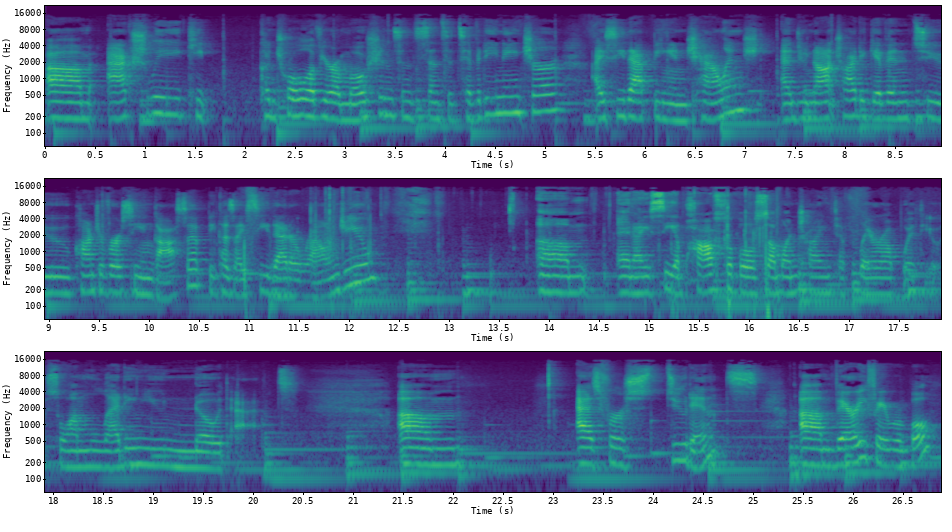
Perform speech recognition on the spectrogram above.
Um, actually, keep control of your emotions and sensitivity nature. I see that being challenged, and do not try to give in to controversy and gossip because I see that around you. Um, and I see a possible someone trying to flare up with you. So I'm letting you know that. Um, as for students, um, very favorable.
